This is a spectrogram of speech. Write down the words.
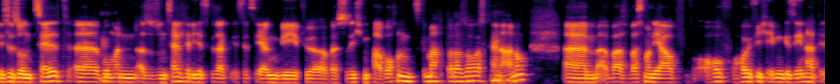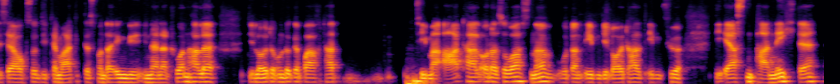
ist es so ein Zelt, äh, wo mhm. man, also so ein Zelt hätte ich jetzt gesagt, ist jetzt irgendwie für, was weiß ich, ein paar Wochen gemacht oder sowas, keine mhm. Ahnung. Ähm, was, was man ja häufig eben gesehen hat, ist ja auch so die Thematik, dass man da irgendwie in einer Turnhalle die Leute untergebracht hat, Thema Ahrtal oder sowas, ne, wo dann eben die Leute halt eben für die ersten paar Nächte,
